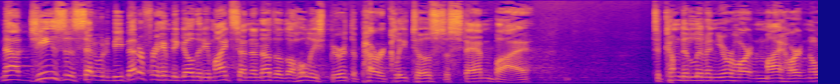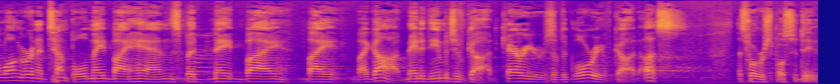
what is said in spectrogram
Now, Jesus said it would be better for him to go that he might send another, the Holy Spirit, the Parakletos, to stand by to come to live in your heart and my heart, no longer in a temple made by hands, but made by, by, by God, made in the image of God, carriers of the glory of God, us. That's what we're supposed to do.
